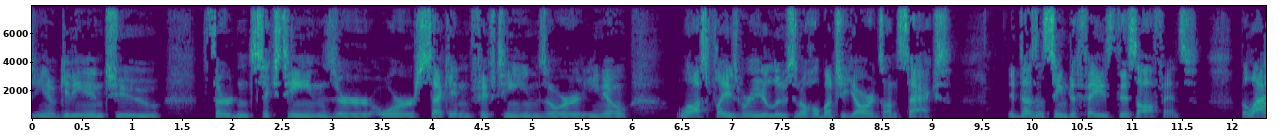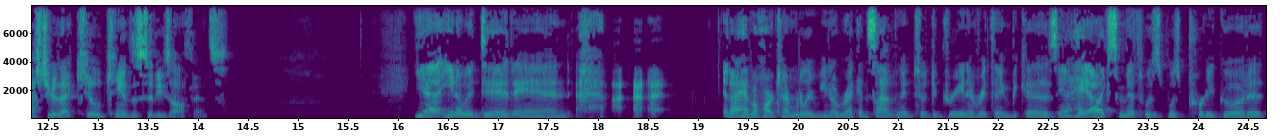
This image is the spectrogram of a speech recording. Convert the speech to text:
you know getting into third and 16s or or second and 15s or you know lost plays where you're losing a whole bunch of yards on sacks it doesn't seem to phase this offense. But last year, that killed Kansas City's offense. Yeah, you know it did, and I, I, and I have a hard time really, you know, reconciling it to a degree and everything because you know, hey, Alex Smith was was pretty good at,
